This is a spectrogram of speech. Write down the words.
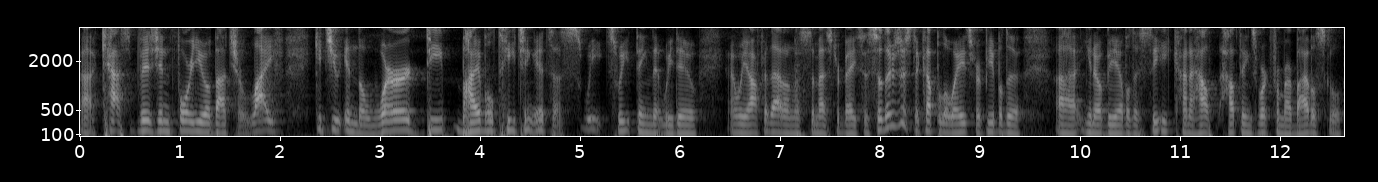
uh, cast vision for you about your life, get you in the Word, deep Bible teaching. It's a sweet, sweet thing that we do, and we offer that on a semester basis. So there's just a couple of ways for people to, uh, you know, be able to see kind of how how things work from our Bible school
